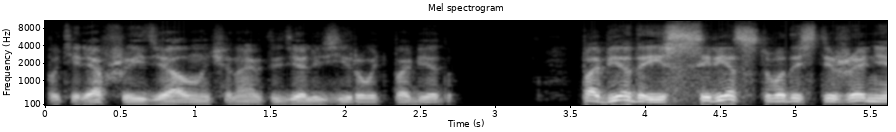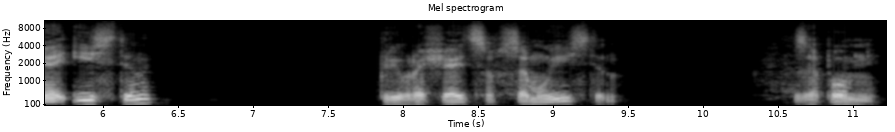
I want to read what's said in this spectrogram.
Потерявшие идеал начинают идеализировать победу. Победа из средства достижения истины превращается в саму истину. Запомни,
